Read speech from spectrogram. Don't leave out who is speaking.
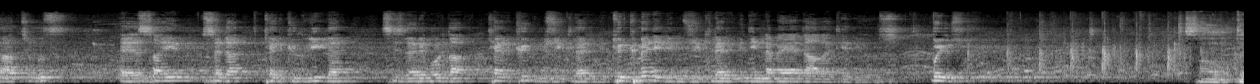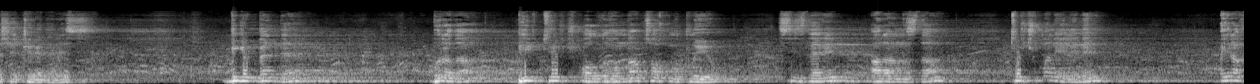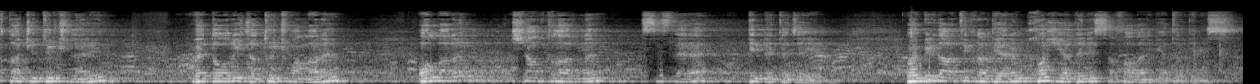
Speaker 1: sanatçımız e, Sayın Sedat Kerküklü ile sizleri burada Kerkük müziklerini, Türkmeneli müziklerini dinlemeye davet ediyoruz. Buyurun.
Speaker 2: Sağ olun, teşekkür ederiz. Bir gün ben de burada bir Türk olduğumdan çok mutluyum. Sizlerin aranızda Türkmen Irak'taki Türkleri ve doğruca Türkmenleri, onların şarkılarını sizlere dinleteceğim. Ve bir daha tekrar diyelim, hoş geldiniz, sefalar getirdiniz.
